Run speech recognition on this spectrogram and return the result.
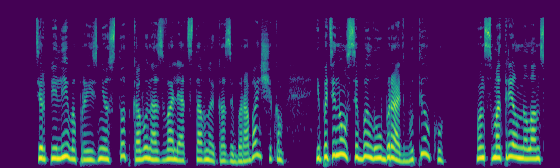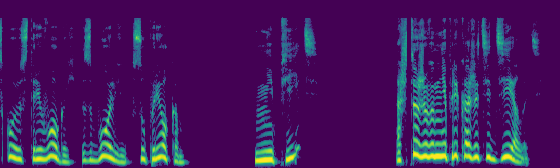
— терпеливо произнес тот, кого назвали отставной козы-барабанщиком, и потянулся было убрать бутылку, он смотрел на Ланскую с тревогой, с болью, с упреком. «Не пить? А что же вы мне прикажете делать?»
